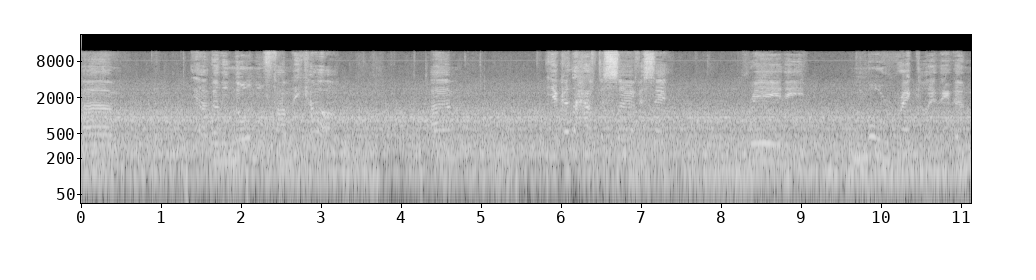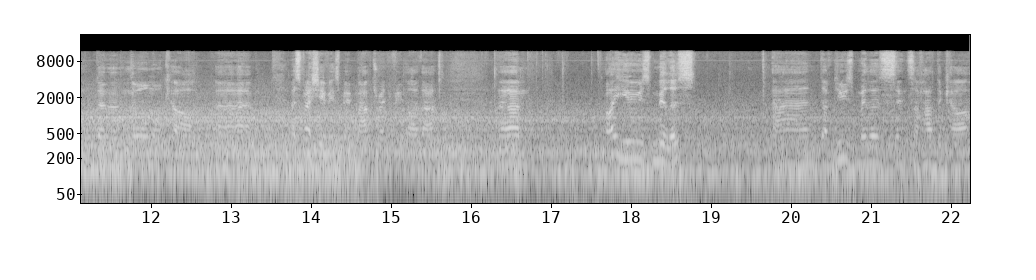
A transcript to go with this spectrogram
Um, you know, than a normal family car. Um, you're going to have to service it really more regularly than, than a normal car, um, especially if it's been mapped or anything like that. Um, I use Miller's and I've used Miller's since I've had the car.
